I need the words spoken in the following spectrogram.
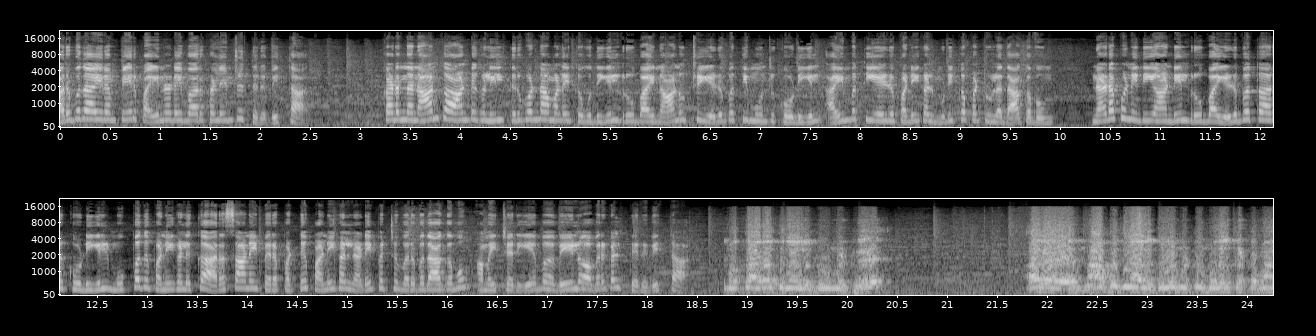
அறுபதாயிரம் பேர் பயனடைவார்கள் என்று தெரிவித்தார். கடந்த நான்கு ஆண்டுகளில் திருவண்ணாமலை தொகுதியில் ரூபாய் நானூற்று எழுபத்தி மூன்று கோடியில் ஐம்பத்தி ஏழு பணிகள் முடிக்கப்பட்டுள்ளதாகவும் நடப்பு நிதியாண்டில் ரூபாய் எழுபத்தாறு கோடியில் முப்பது பணிகளுக்கு அரசாணை பெறப்பட்டு பணிகள் நடைபெற்று வருவதாகவும் அமைச்சர் ஏவ வேலு அவர்கள் தெரிவித்தார். மொத்தம் அறுபத்தி நாலு கிலோமீட்டரு நாற்பத்தி நாலு கிலோமீட்டர் முதல் கட்டமா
